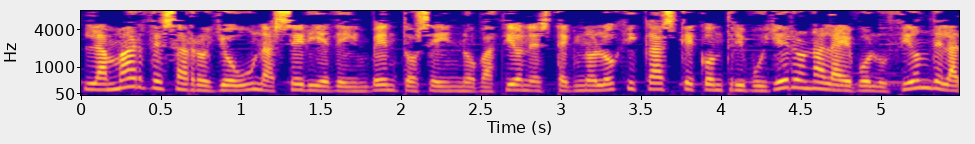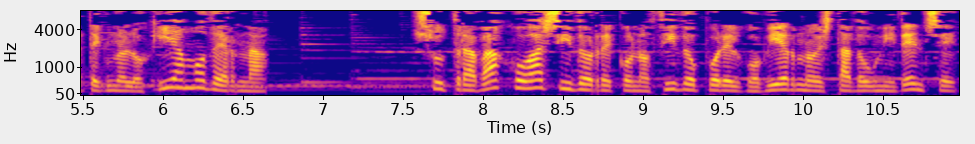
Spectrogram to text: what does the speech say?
Lamar desarrolló una serie de inventos e innovaciones tecnológicas que contribuyeron a la evolución de la tecnología moderna. Su trabajo ha sido reconocido por el gobierno estadounidense,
